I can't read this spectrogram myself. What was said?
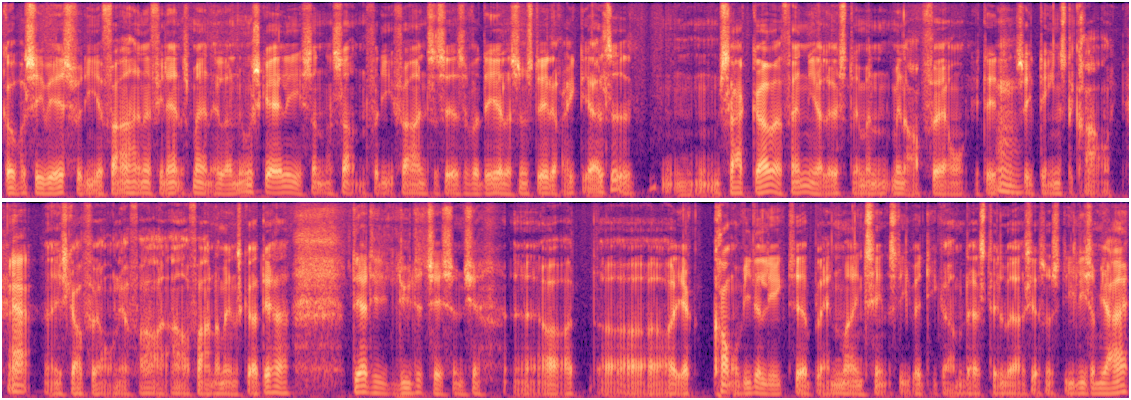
gå på CVS, fordi at far han er finansmand, eller nu skal I sådan og sådan, fordi far interesserer sig for det, eller synes, det er det rigtige. Jeg har altid mm, sagt, gør hvad fanden I har lyst til, men, men opfør ordentligt. Det er mm. set det eneste krav. Ikke? Ja. I skal opføre ordentligt for, og for andre mennesker, og det har, det har de lyttet til, synes jeg. Øh, og, og, og, og jeg kommer videre ikke til at blande mig intenst i, hvad de gør med deres tilværelse. Jeg synes, de ligesom jeg,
